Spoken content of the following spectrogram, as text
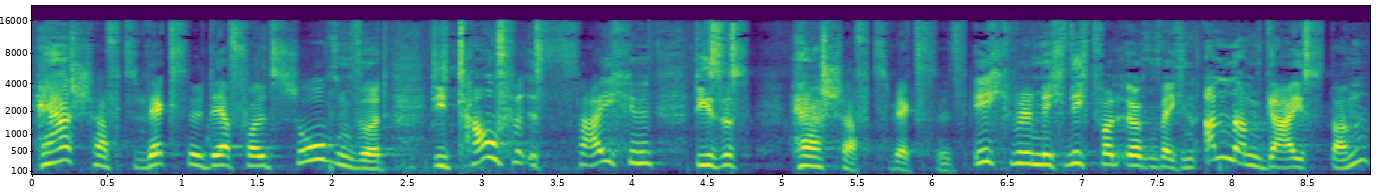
Herrschaftswechsel, der vollzogen wird. Die Taufe ist Zeichen dieses Herrschaftswechsels. Ich will mich nicht von irgendwelchen anderen Geistern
